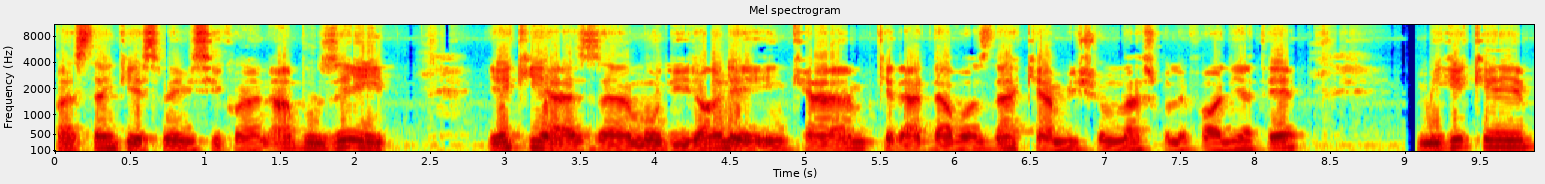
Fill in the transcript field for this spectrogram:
بستن که اسم نویسی کنن. ابو زید یکی از مدیران این کمپ که در دوازده کمپیشون مشغول فعالیته میگه که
